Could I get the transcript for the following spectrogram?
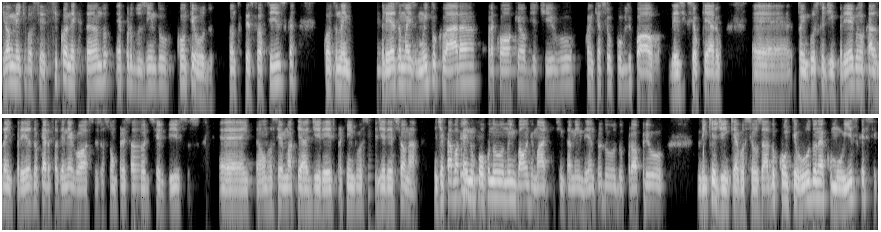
realmente você se conectando é produzindo conteúdo, tanto pessoa física quanto na empresa, mas muito clara para qual é o objetivo, qual é, é seu público-alvo. Desde que se eu quero estou é, em busca de emprego, no caso da empresa, eu quero fazer negócios, eu sou um prestador de serviços, é, então você mapear direito para quem você direcionar. A gente acaba caindo uhum. um pouco no, no, inbound marketing também dentro do, do, próprio LinkedIn, que é você usar do conteúdo né, como isca, esse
